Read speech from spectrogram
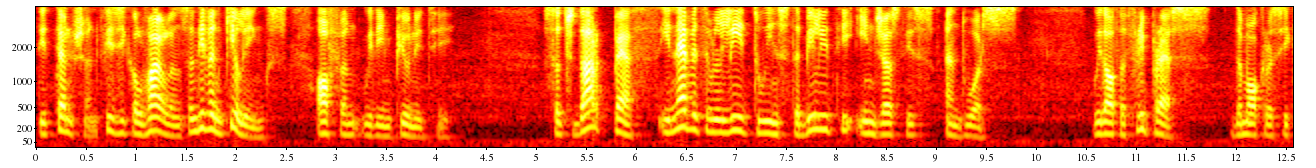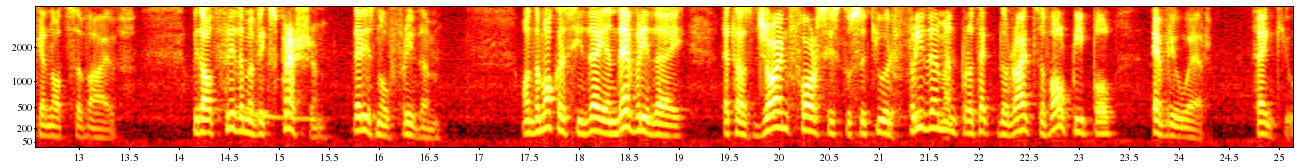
detention, physical violence, and even killings, often with impunity. Such dark paths inevitably lead to instability, injustice, and worse. Without a free press, democracy cannot survive. Without freedom of expression, there is no freedom. On Democracy Day and every day, let us join forces to secure freedom and protect the rights of all people everywhere. Thank you.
